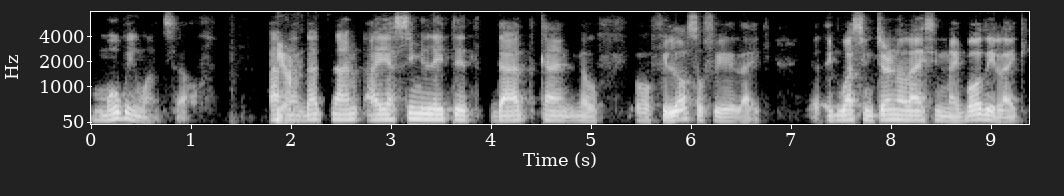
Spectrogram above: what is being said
moving oneself. And yeah. at that time, I assimilated that kind of, of philosophy, like it was internalized in my body like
